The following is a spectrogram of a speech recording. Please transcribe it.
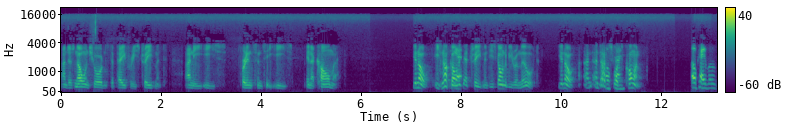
and there's no insurance to pay for his treatment, and he, he's, for instance, he, he's in a coma, you know, he's not going Yeah. to get treatment. He's going to be removed. You know, and, and that's Okay. what's coming. Okay, well.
